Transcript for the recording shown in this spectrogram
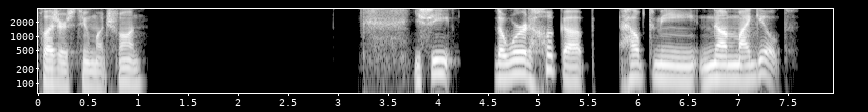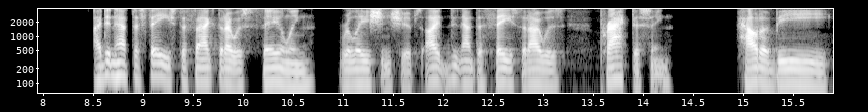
Pleasure is too much fun. You see, the word hookup helped me numb my guilt. I didn't have to face the fact that I was failing relationships. I didn't have to face that I was practicing how to be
